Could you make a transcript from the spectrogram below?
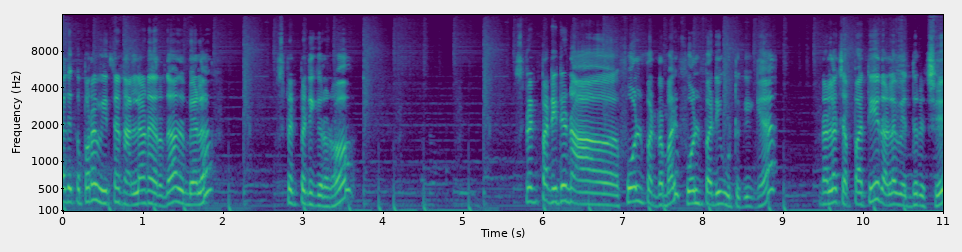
அதுக்கப்புறம் வீட்டில் நல்லெண்ணெய் இருந்தால் அது மேலே ஸ்ப்ரெட் பண்ணிக்கிறணும். ஸ்ப்ரெட் பண்ணிவிட்டு நான் ஃபோல்ட் பண்ணுற மாதிரி ஃபோல்ட் பண்ணி விட்டுக்கிங்க. நல்லா சப்பாத்தி நல்லா வெந்துருச்சு.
